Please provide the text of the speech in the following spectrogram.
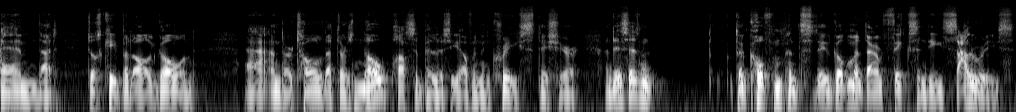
um, that just keep it all going. Uh, and they're told that there's no possibility of an increase this year. And this isn't the government. The government aren't fixing these salaries.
